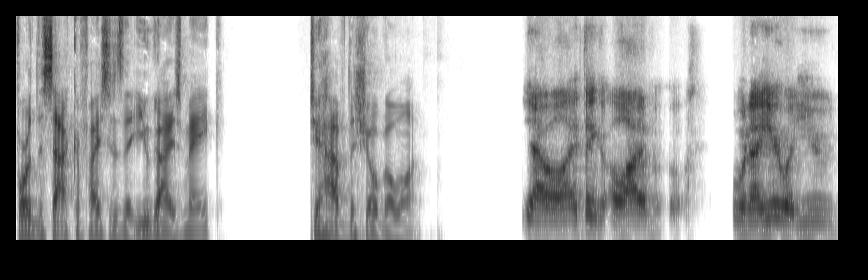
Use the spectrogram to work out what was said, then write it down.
for the sacrifices that you guys make to have the show go on. Yeah, well, I think a lot of when I hear what you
